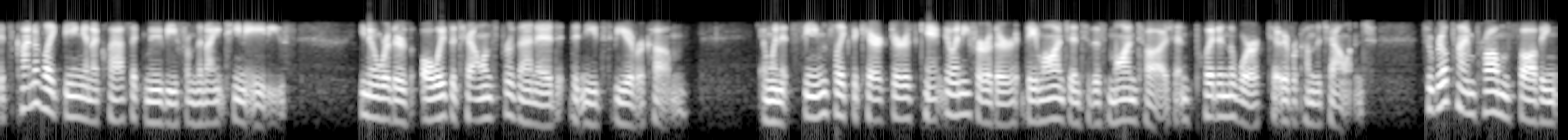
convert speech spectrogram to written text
it's kind of like being in a classic movie from the 1980s, you know, where there's always a challenge presented that needs to be overcome. And when it seems like the characters can't go any further, they launch into this montage and put in the work to overcome the challenge. So real time problem solving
